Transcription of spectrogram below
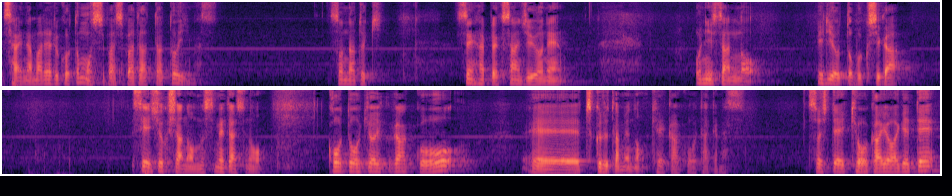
苛まれることもしばしばだったと言います。そんな時1834年お兄さんのエリオット牧師が聖職者の娘たちの高等教育学校を、えー、作るための計画を立てます。そして教会を挙げて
